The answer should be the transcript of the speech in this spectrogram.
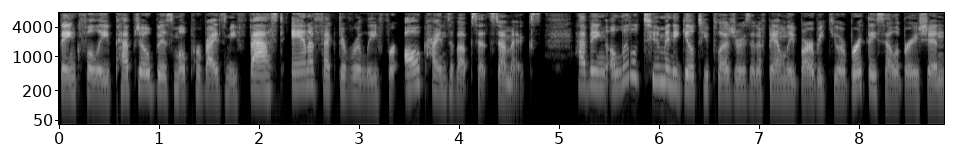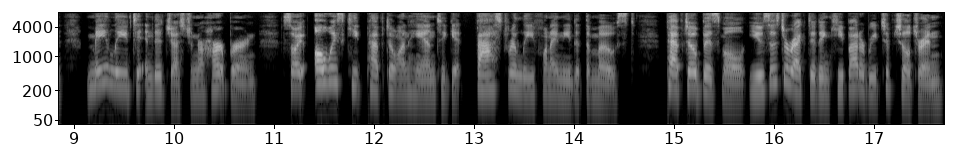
Thankfully, Pepto Bismol provides me fast and effective relief for all kinds of upset stomachs. Having a little too many guilty pleasures at a family barbecue or birthday celebration may lead to indigestion or heartburn, so I always keep Pepto on hand to get fast relief when I need it the most. Pepto Bismol, use as directed and keep out of reach of children.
